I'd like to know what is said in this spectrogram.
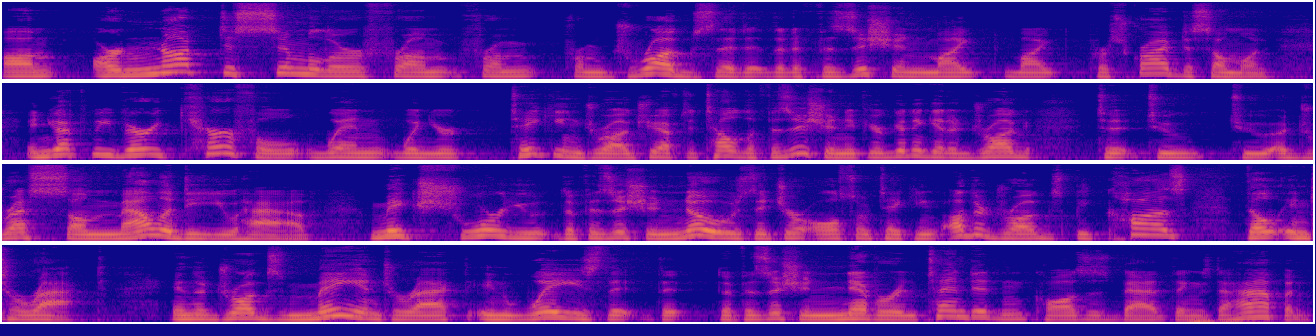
um, are not dissimilar from from from drugs that that a physician might might prescribe to someone. And you have to be very careful when when you're taking drugs. You have to tell the physician if you're going to get a drug to to to address some malady you have. Make sure you the physician knows that you're also taking other drugs because they'll interact and the drugs may interact in ways that, that the physician never intended and causes bad things to happen.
